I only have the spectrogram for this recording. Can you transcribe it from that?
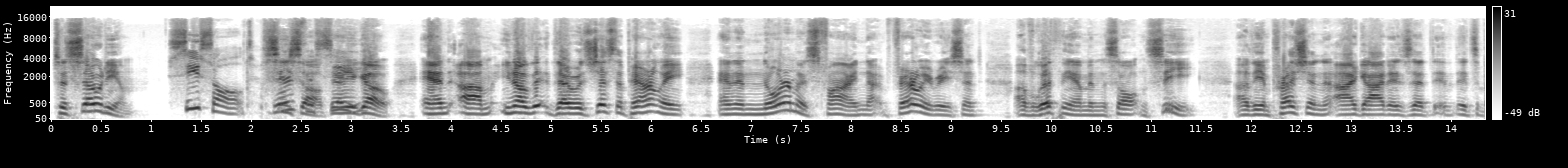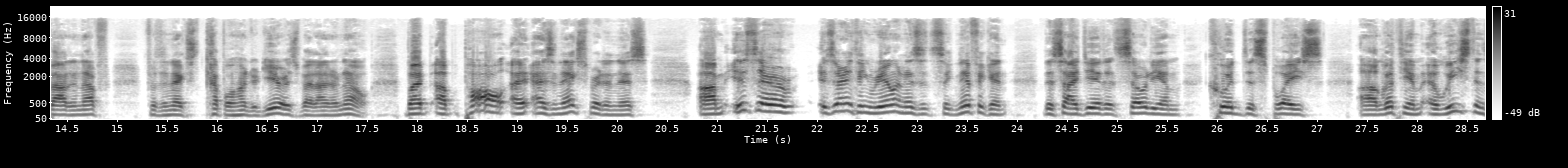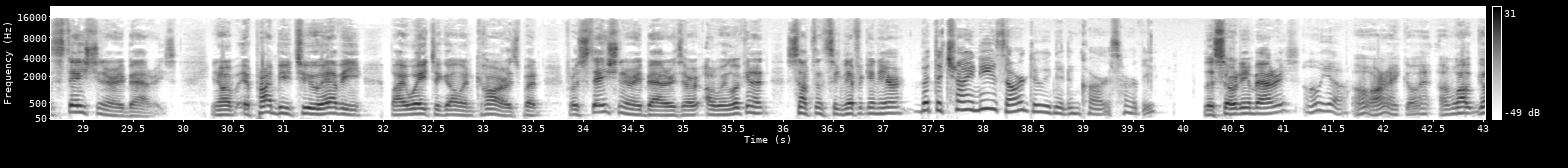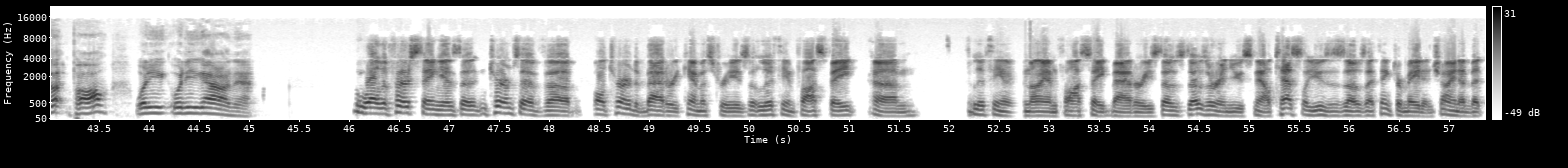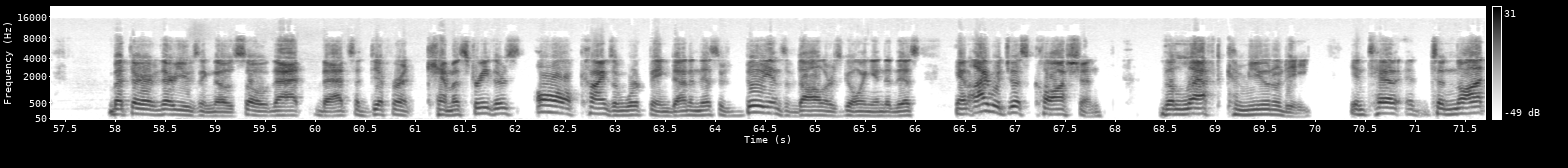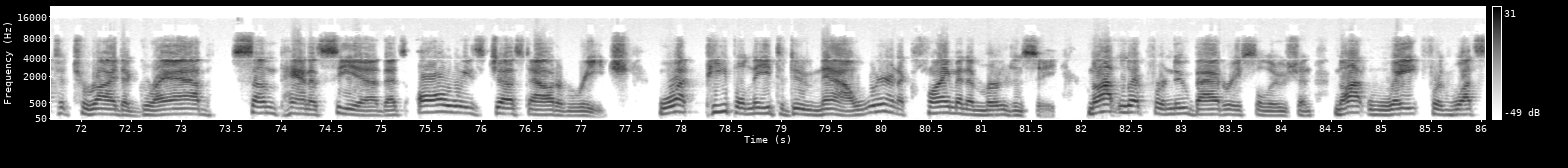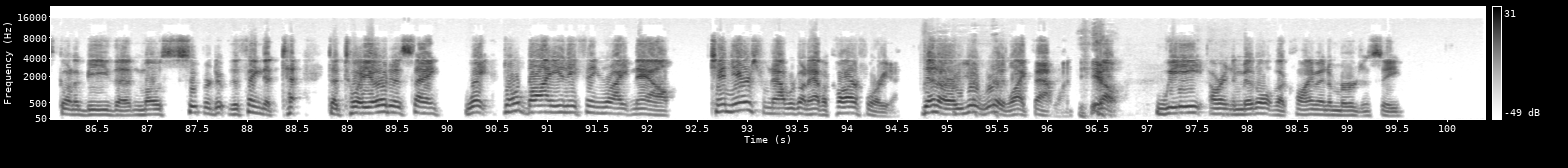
to sodium. Sea salt. Sea There's the salt. There you go. And, um, you know, th- there was just apparently an enormous find, not fairly recent, of lithium in the Salton Sea. Uh, the impression I got is that it's about enough for the next couple hundred years, but I don't know. But uh, Paul, as an expert in this, um, is there is there anything real and is it significant this idea that sodium could displace uh, lithium, at least in stationary batteries? You know, it'd probably be too heavy by weight to go in cars, but for stationary batteries, are, are we looking at something significant here? But the Chinese are doing it in cars, Harvey. The sodium batteries? Oh yeah. Oh, all right, go ahead. Uh, well, go, Paul, what do you what do you got on that? Well, the first thing is that in terms of uh, alternative battery chemistry, is lithium phosphate, um, lithium ion phosphate batteries. Those those are in use now. Tesla uses those. I think they're made in China, but but they're they're using those. So that that's a different chemistry. There's all kinds of work being done in this. There's billions of dollars going into this, and I would just caution the left community in te- to not to try to grab some panacea that's always just out of reach. What people need to do now, we're in a climate emergency. Not look for a new battery solution, not wait for what's going to be the most super, the thing that, te- that Toyota is saying, wait, don't buy anything right now. 10 years from now, we're going to have a car for you. Then, oh, you'll really like that one. Yeah. No, we are in the middle of a climate emergency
